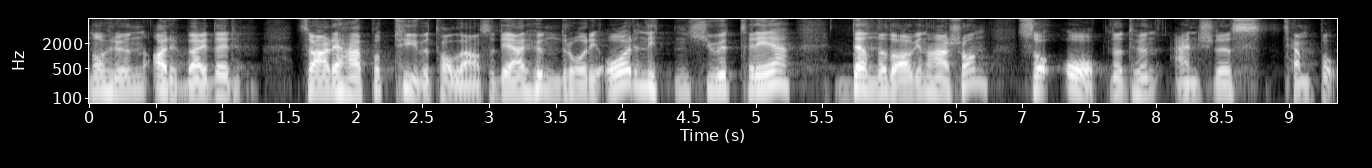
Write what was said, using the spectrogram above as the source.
når hun arbeider så er det her på 20-tallet. Altså det er 100 år i år. 1923, denne dagen her sånn, så åpnet hun Angeles Temple.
